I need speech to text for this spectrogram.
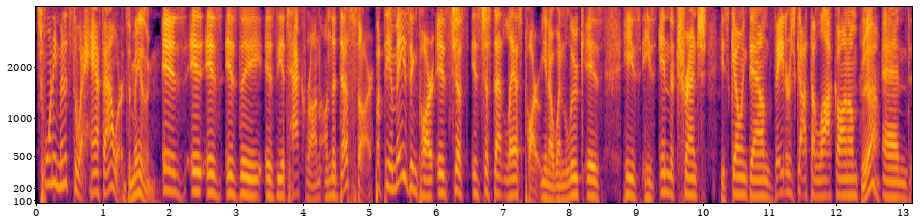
20 minutes to a half hour It's amazing. is is is is the is the attack run on the Death Star. But the amazing part is just is just that last part. You know, when Luke is he's he's in the trench, he's going down. Vader's got the lock on him. Yeah. and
